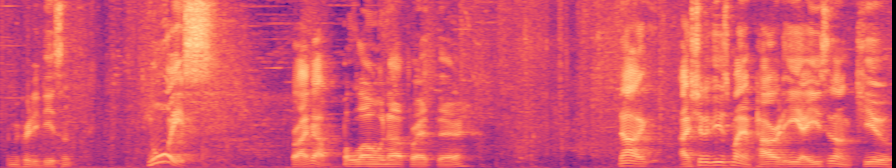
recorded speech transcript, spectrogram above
That'd be pretty decent. Noise! Bro, I got blown up right there. Now, I should have used my empowered E. I used it on Q,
